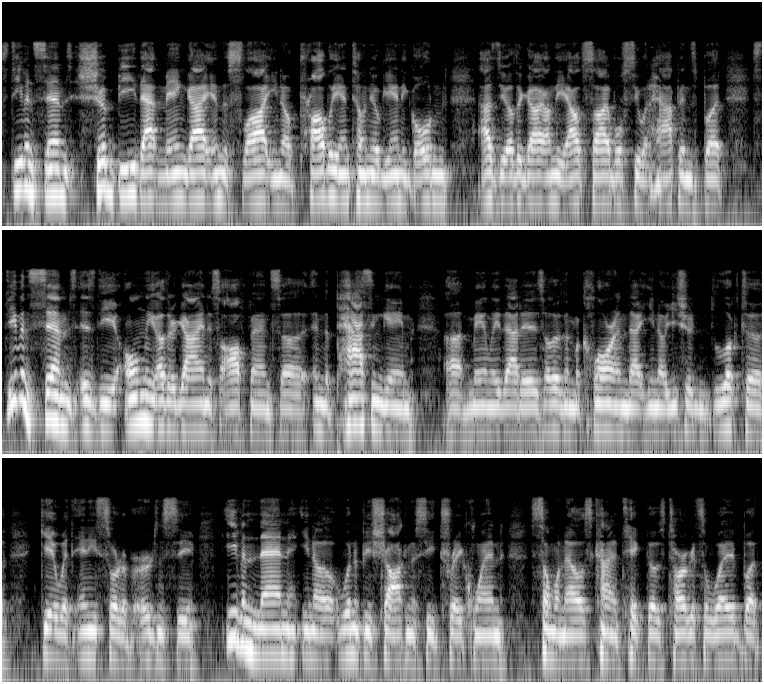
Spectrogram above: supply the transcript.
Steven Sims should be that main guy in the slot. You know, probably Antonio Gandy Golden as the other guy on the outside. We'll see what happens. But Steven Sims is the only other guy in this offense uh, in the passing game, uh, mainly that is, other than McLaurin, that you know you should look to get with any sort of urgency. Even then, you know, it wouldn't be shocking to see Trey Quinn, someone else, kind of take those targets away. But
